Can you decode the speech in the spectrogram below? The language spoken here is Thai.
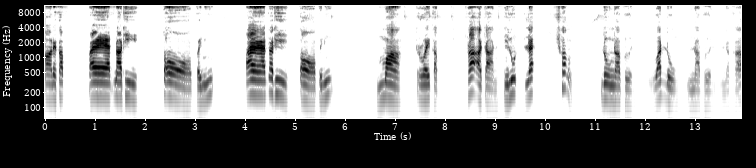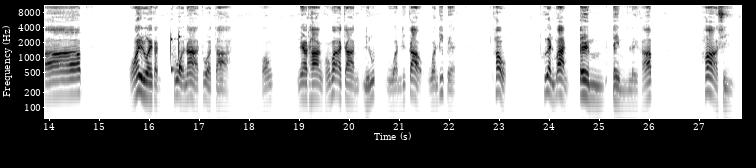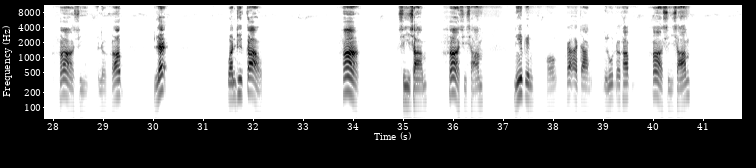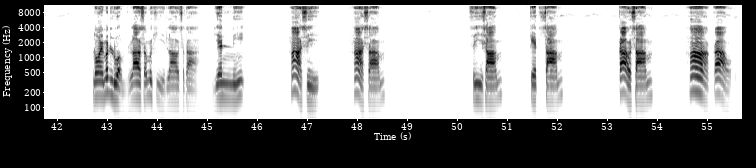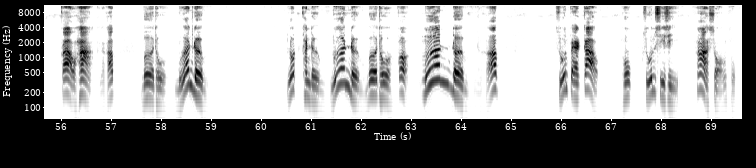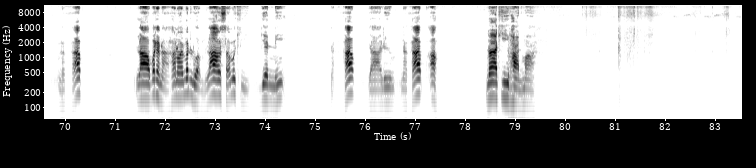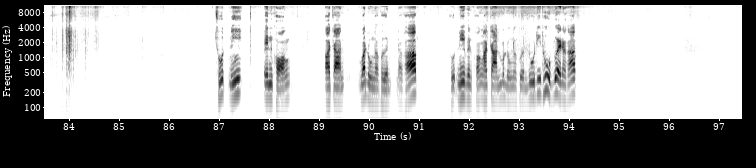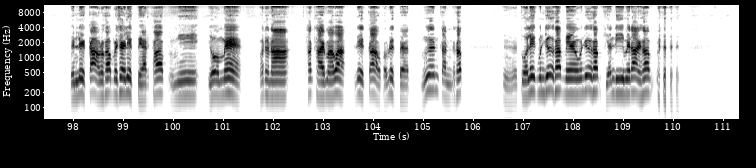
มาเลยครับแปดนาทีต่อไปนี้แปดนาทีต่อไปนี้ มารวยกับพระอาจารย์นิรุตและช่องดงนาเพลิน วัดดงนาเพลินนะครับขอให้รวยกันทั่วหน้าทั่วตาของแนวทางของพระอาจารย์นิรุตวันที่เก้าวันที่แปดเข้าเพื่อนบ้านเต็มเต็มเลยครับห้าสี่ห้าสี่นะครับ และวันที่เก้าห้าสี่สามห้าสี่สามนี้เป็นของพระอาจารย์นิรุตนะครับห้าสี่สามน้อยมัดรวม ลาวสามัคคีลาวสตา เย็นนี้ห้าสี่ห้าสามสี่สามเกตสามเก้าสามห้าเก้าเก้าห้านะครับ เบอร์โทรเหมือนเดิม รถคันเดิม เหมือนเดิม เบอร์โทรก็เหมือนเดิมนะครับ 089 6044 526 นะครับลาวพัฒนาฮานอยมัดรวมลาวสามัคคีเย็นนี้นะครับ อย่าลืมนะครับอ้าวนาทีผ่านมาชุดนี้เป็นของอาจารย์ วัดดงนาเพลินนะครับชุดนี้เป็นของอาจารย์วัดดงนาเพลินดูที่ทูบด้วยนะครับ เป็นเลขเก้านะครับ ไม่ใช่เลขแปดครับ มีโยมแม่พัฒนาทักทายมาว่าเลขเก้ากับเลขแปดเหมือนกันนะครับตัวเลขมันเยอะครับ แมวมันเยอะครับ เขียนดีไม่ได้ครับ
